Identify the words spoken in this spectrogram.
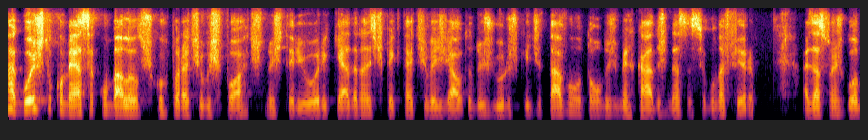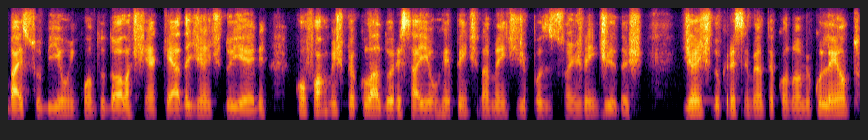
Agosto começa com balanços corporativos fortes no exterior e queda nas expectativas de alta dos juros que ditavam o tom dos mercados nesta segunda-feira. As ações globais subiam enquanto o dólar tinha queda diante do iene, conforme especuladores saíam repentinamente de posições vendidas. Diante do crescimento econômico lento,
